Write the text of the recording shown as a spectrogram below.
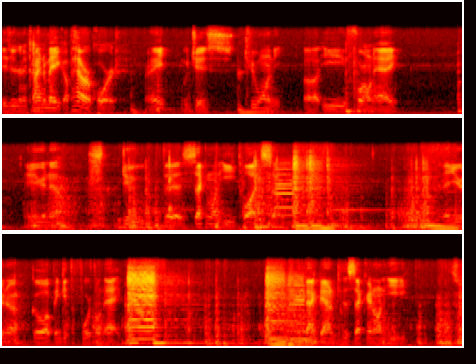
is you're gonna kind of make a power chord, right? Which is two on uh, E, four on A, and you're gonna do the second on E twice. So, gonna go up and get the fourth on A, and back down to the second on E. So,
